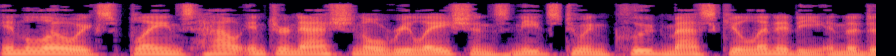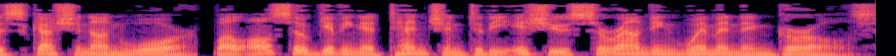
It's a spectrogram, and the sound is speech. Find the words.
Enloe explains how international relations needs to include masculinity in the discussion on war, while also giving attention to the issues surrounding women and girls.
